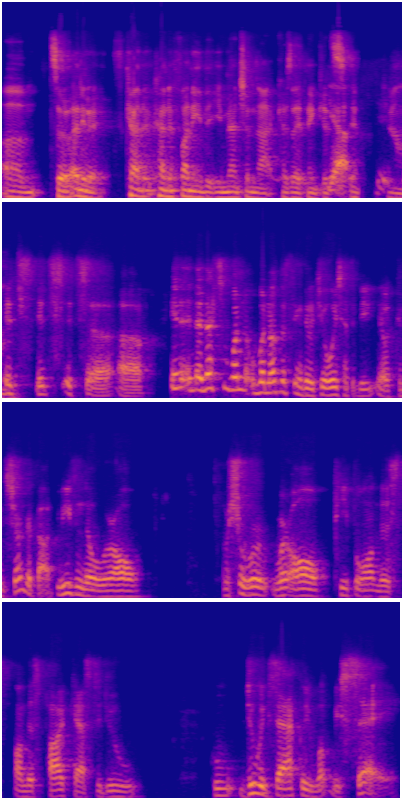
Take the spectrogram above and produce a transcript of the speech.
Um, so anyway, it's kind of kind of funny that you mentioned that because I think it's yeah, it's it's it's a. Uh, and, and that's one one other thing that you always have to be you know concerned about, even though we're all I'm sure we're, we're all people on this on this podcast to do who do exactly what we say.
